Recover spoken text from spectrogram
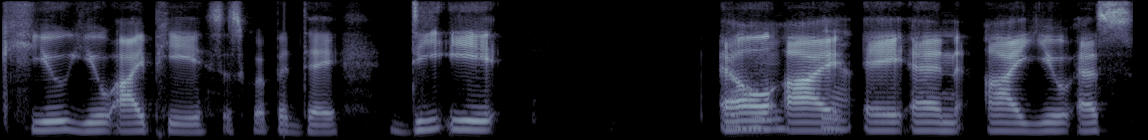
Q U I P sesquipede D E L I A N I U S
